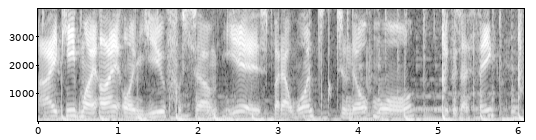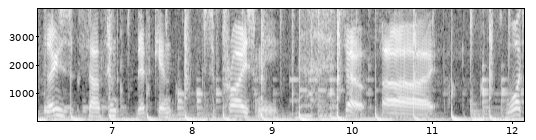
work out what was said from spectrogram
I keep my eye on you for some years, but I want to know more because I think there is something that can surprise me. So, uh, what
